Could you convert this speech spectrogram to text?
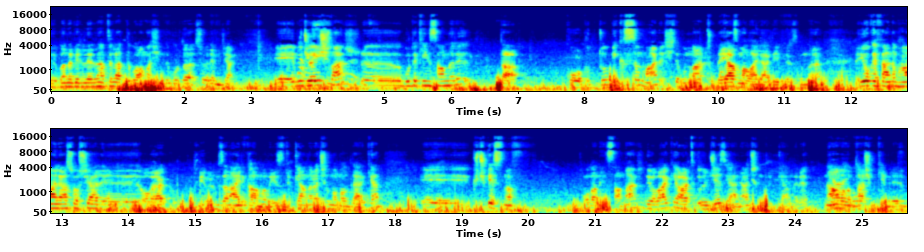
E, Bana birilerini hatırlattı bu ama şimdi burada söylemeyeceğim. E, bu cayışlar e, buradaki insanları da korkuttu. Bir kısım var. İşte bunlar beyaz malaylar diyebiliriz bunlara. E, Yok efendim hala sosyal e, olarak birbirimizden ayrı kalmalıyız. Dükkanlar açılmamalı derken küçük esnaf olan insanlar diyorlar ki artık öleceğiz yani açın dükkanları. Ne Yani- yapalım taş mı kemirelim?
